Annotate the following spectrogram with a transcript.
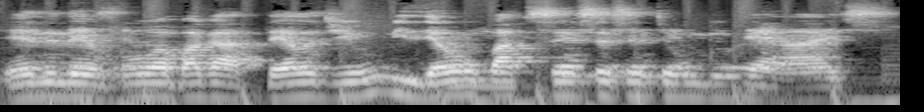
Ele levou a bagatela de 1 milhão 461 mil reais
